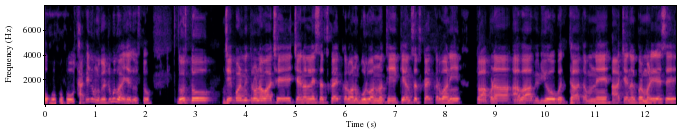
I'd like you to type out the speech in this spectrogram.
ઓહો હો થાકી જવું તો, એટલું બધું આવી જાય દોસ્તો. દોસ્તો, જે પણ મિત્રો નવા છે ચેનલને સબસ્ક્રાઇબ કરવાનું ભૂલવાનું નથી. કેમ સબસ્ક્રાઇબ કરવાની? તો આપણા આવા વીડિયો બધા તમને આ ચેનલ પર મળી રહેશે.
